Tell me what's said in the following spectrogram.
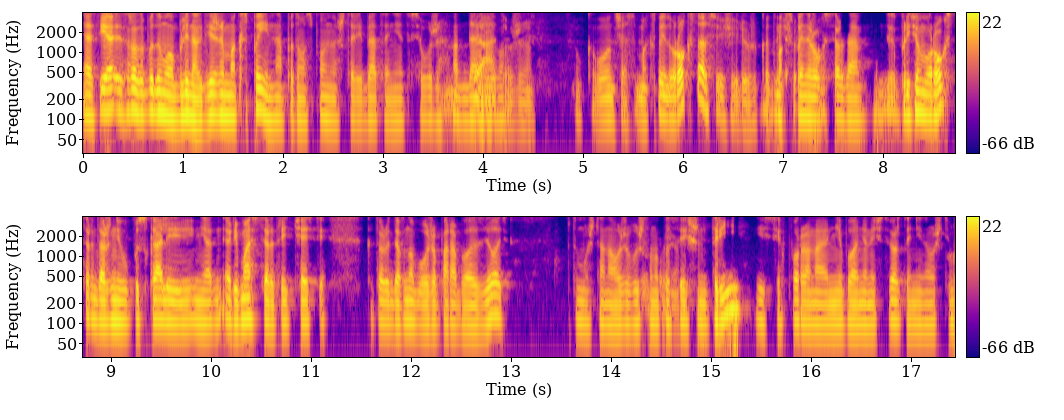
Я, я сразу подумал, блин, а где же Max Payne? А потом вспомнил, что ребята нет, все уже отдали да, его. это уже... У кого он сейчас? Max Payne Rockstar все еще или уже Max? Payne Rockstar, да. Причем Rockstar даже не выпускали ни од- ремастера третьей части, которую давно бы уже пора было сделать, потому что она уже вышла на. PlayStation 3, и с тех пор она не была ни на четвертой, ни на уж тем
